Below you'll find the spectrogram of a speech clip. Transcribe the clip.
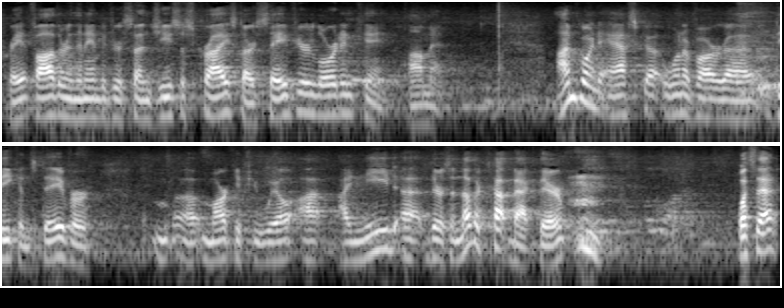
Pray it, Father, in the name of your Son, Jesus Christ, our Savior, Lord, and King. Amen. I'm going to ask uh, one of our uh, deacons, Dave or uh, Mark, if you will. I, I need, uh, there's another cup back there. What's that?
